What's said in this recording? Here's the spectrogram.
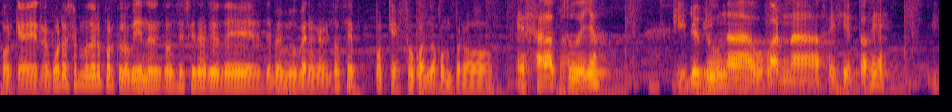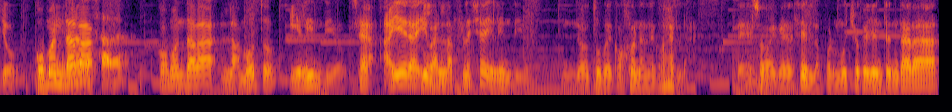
porque recuerdo ese modelo porque lo vi en el concesionario de, BMW en aquel entonces, porque fue cuando compró. ¿Esa la tuve yo? Tuve una Husqvarna 610. Y yo, ¿cómo andaba, ¿cómo andaba la moto y el indio? O sea, ahí era, iban la flecha y el indio. No tuve cojones de cogerla. Eso hay que decirlo. Por mucho que yo intentara,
